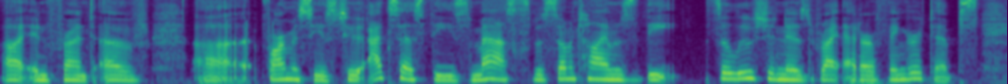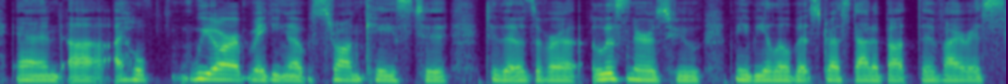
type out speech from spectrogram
uh, in front of uh, pharmacies to access these masks. But sometimes the solution is right at our fingertips. And uh, I hope we are making a strong case to, to those of our listeners who may be a little bit stressed out about the virus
